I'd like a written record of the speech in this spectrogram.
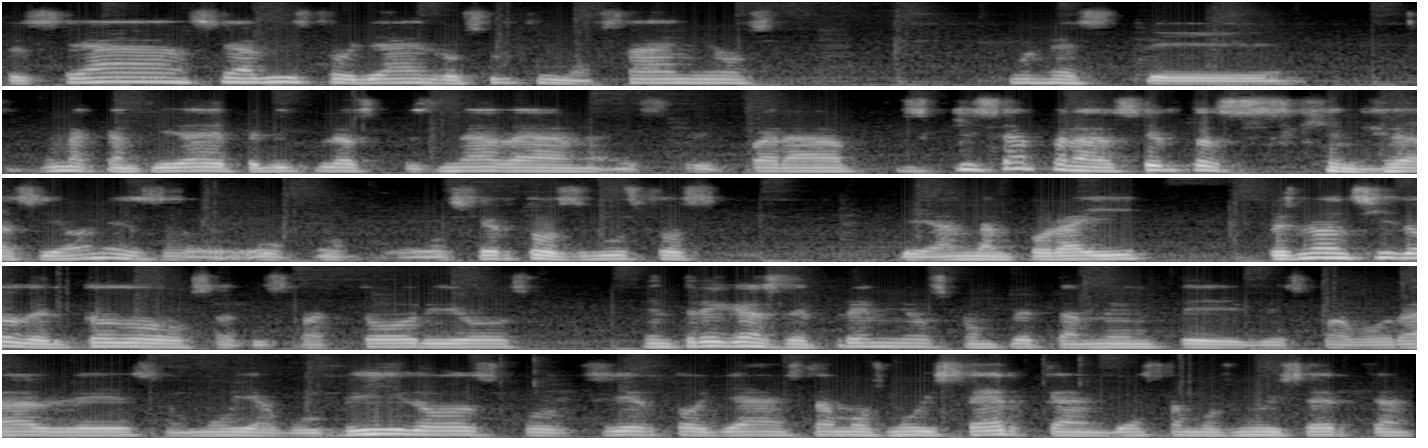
pues se ha, se ha visto ya en los últimos años una, este, una cantidad de películas pues nada este, para pues quizá para ciertas generaciones o ciertos gustos que andan por ahí pues no han sido del todo satisfactorios entregas de premios completamente desfavorables o muy aburridos. Por cierto, ya estamos muy cerca, ya estamos muy cerca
